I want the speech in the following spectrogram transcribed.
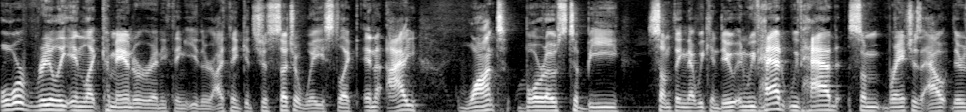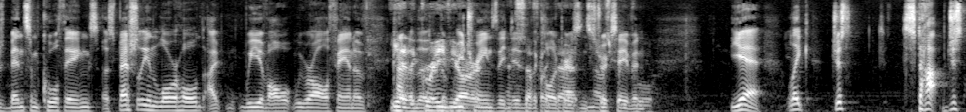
or really in like commander or anything either i think it's just such a waste like and i want boros to be something that we can do and we've had we've had some branches out there's been some cool things especially in lorehold i we have all we were all a fan of kind the, of the, the graveyard retrains they did stuff the color pairs in That was pretty strixhaven cool. yeah, like just stop, just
